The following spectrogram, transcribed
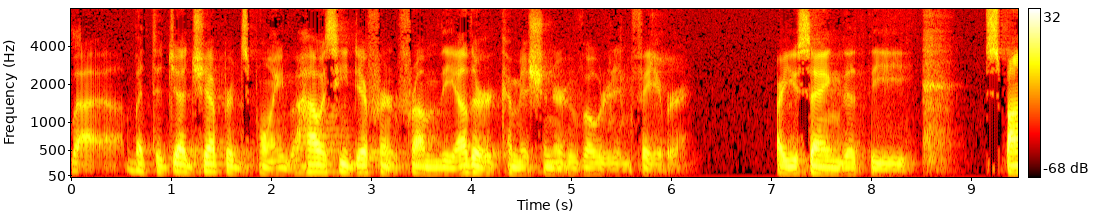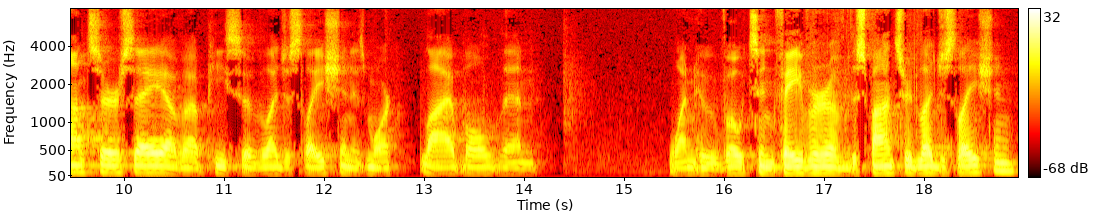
but to Judge Shepherd's point, how is he different from the other commissioner who voted in favor? Are you saying that the sponsor, say, of a piece of legislation is more liable than one who votes in favor of the sponsored legislation?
